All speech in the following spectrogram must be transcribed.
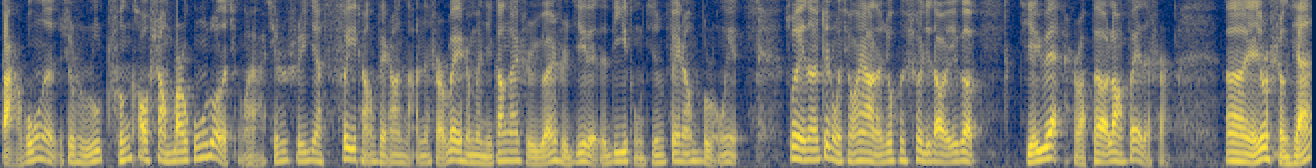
打工的，就是如纯靠上班工作的情况下，其实是一件非常非常难的事儿。为什么？你刚开始原始积累的第一桶金非常不容易，所以呢，这种情况下呢，就会涉及到一个节约，是吧？不要浪费的事儿。呃，也就是省钱，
